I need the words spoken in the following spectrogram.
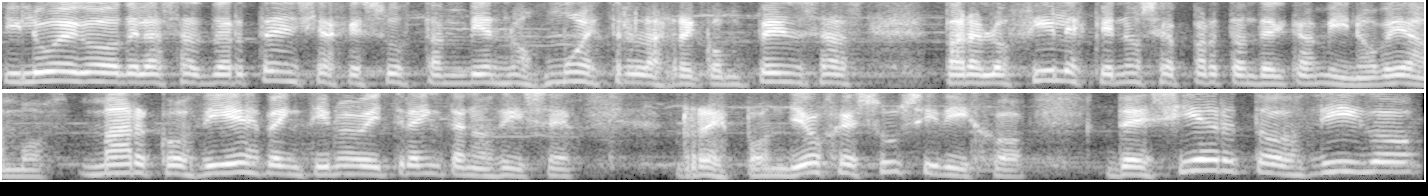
Y luego de las advertencias, Jesús también nos muestra las recompensas para los fieles que no se apartan del camino. Veamos, Marcos 10, 29 y 30 nos dice, respondió Jesús y dijo, de cierto os digo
